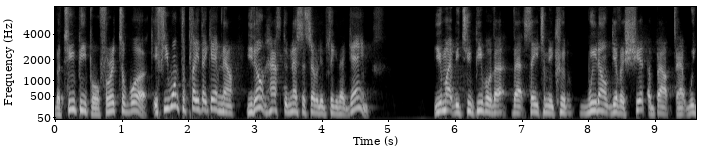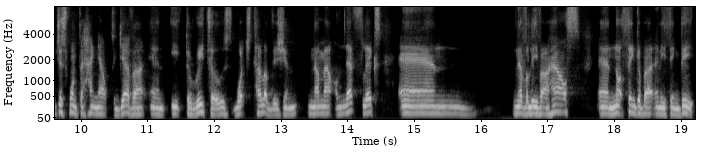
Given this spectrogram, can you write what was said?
But two people, for it to work, if you want to play that game, now you don't have to necessarily play that game you might be two people that that say to me, "Could we don't give a shit about that? We just want to hang out together and eat Doritos, watch television, numb out on Netflix, and never leave our house and not think about anything deep."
